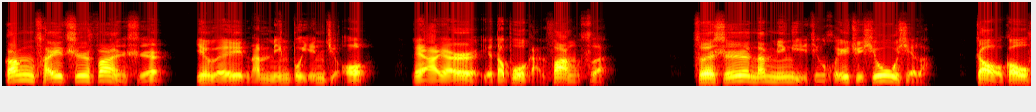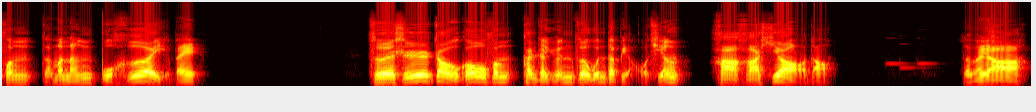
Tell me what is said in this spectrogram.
刚才吃饭时。因为南明不饮酒，俩人也都不敢放肆。此时南明已经回去休息了，赵高峰怎么能不喝一杯？此时赵高峰看着袁泽文的表情，哈哈笑道：“怎么样，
